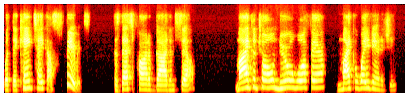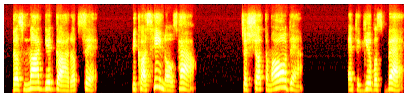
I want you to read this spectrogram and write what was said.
but they can't take our spirits because that's part of God himself. Mind control, neural warfare, microwave energy does not get God upset because he knows how to shut them all down and to give us back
